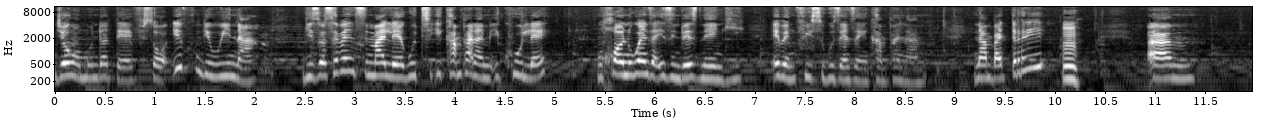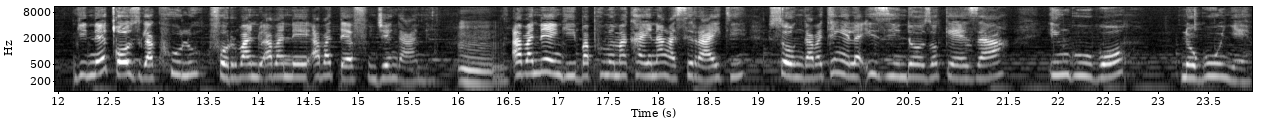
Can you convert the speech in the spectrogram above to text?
njengomuntu odef so if ngiwina ngizosebenzisa imali ukuthi ikhampani yami ikhule ngikhona ukwenza izinto eziningi ebengifisa ukuzenza ngekhampani yami. Number three Mm. Um nginegqozi kakhulu for abantu abane abadef njengami mm. abanengi baphuma emakhayeni angasi-right so ngabathengela izinto zogeza ingubo nokunye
